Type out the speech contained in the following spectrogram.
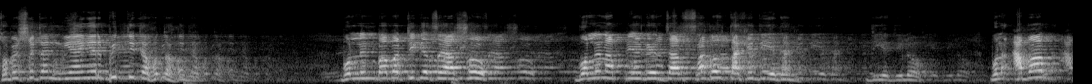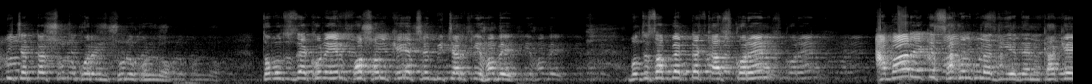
তবে সেটা ন্যায়ের ভিত্তিতে হতে হবে। বললেন, বাবা, ঠিক আছে, আসো। বললেন, আপনি আগে যার ছাগল তাকে দিয়ে দেন। দিয়ে দিল। বলে, আবার বিচারটা শুরু করেন, শুরু করল। তো বলতেছে, এখন এর ফসল খেয়েছে, বিচার কি হবে? বলতে সব একটা কাজ করেন, আবার একে ছাগলগুলা দিয়ে দেন। কাকে?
